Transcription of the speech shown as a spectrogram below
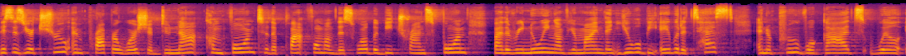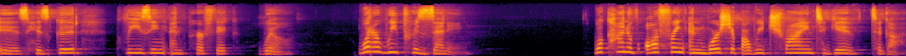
This is your true and proper worship. Do not conform to the platform of this world, but be transformed by the renewing of your mind. Then you will be able to test and approve what God's will is, his good, pleasing, and perfect will. What are we presenting? What kind of offering and worship are we trying to give to God?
